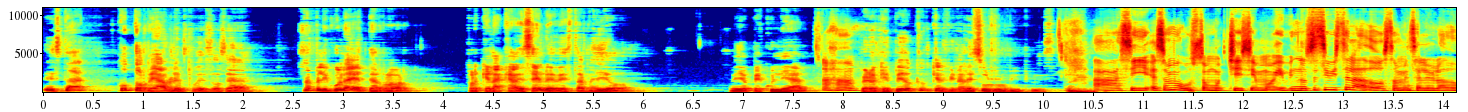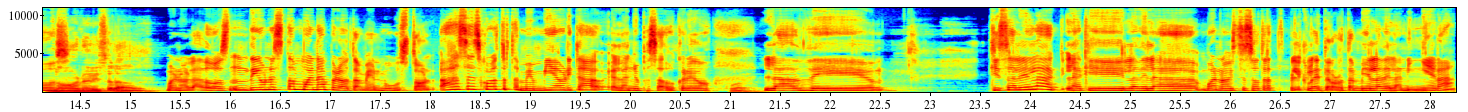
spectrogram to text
está cotorreable, pues, o sea, es una película de terror porque la cabeza del bebé está medio, medio peculiar. Ajá. Pero qué pedo con que al final es su roomie, pues. Ah, sí, eso me gustó muchísimo. Y no sé si viste la 2, también salió la 2. No, no he visto la dos. Bueno, la 2, digo, no es tan buena, pero también me gustó. Ah, ¿sabes cuál otra también vi ahorita el año pasado, creo? ¿Cuál? La de. Que sale la, la que. La de la. Bueno, esta es otra película de terror también, la de la niñera.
